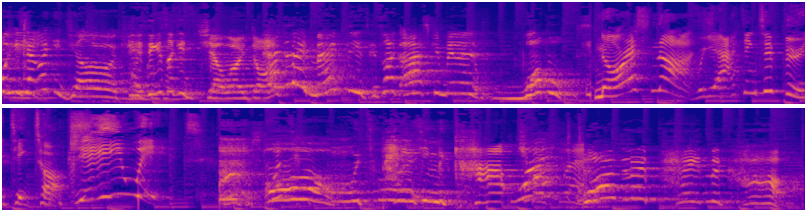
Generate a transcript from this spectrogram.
Wait, is that like a jello or a I think it's like a jello dog. How do they make this? It's like ice cream but it wobbles. Norris Nuts reacting to food TikTok. Gee whiz. Oh. Oh, it's oh. painting the cup. What? chocolate. Why did I paint the cup?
